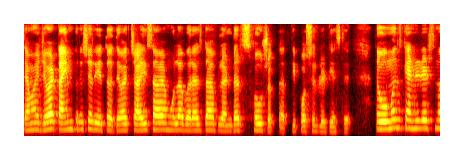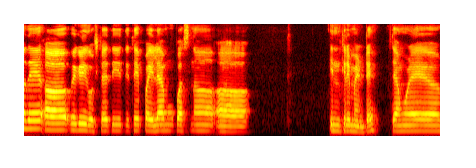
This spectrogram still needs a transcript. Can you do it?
त्यामुळे जेव्हा टाइम प्रेशर येतं तेव्हा चाळीसाव्या मुला बऱ्याचदा ब्लंडर्स होऊ शकतात. ती पॉसिबिलिटी असते. तर वुमन्स कॅन्डिडेट्समध्ये वेगळी गोष्ट आहे. ती तिथे पहिल्या मूपासनं इन्क्रीमेंट आहे. त्यामुळे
